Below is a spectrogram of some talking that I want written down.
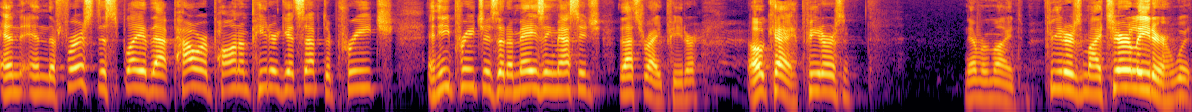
And, and the first display of that power upon him, Peter gets up to preach, and he preaches an amazing message. That's right, Peter. Okay, Peter's, never mind. Peter's my cheerleader.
